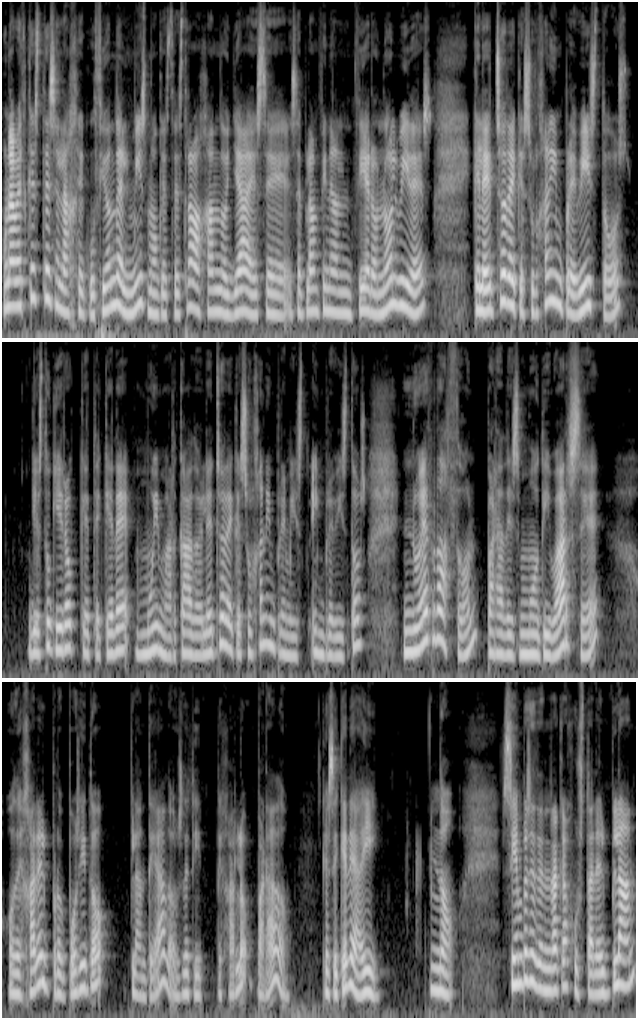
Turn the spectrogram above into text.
Una vez que estés en la ejecución del mismo, que estés trabajando ya ese, ese plan financiero, no olvides que el hecho de que surjan imprevistos, y esto quiero que te quede muy marcado. El hecho de que surjan imprevistos no es razón para desmotivarse o dejar el propósito planteado, es decir, dejarlo parado, que se quede ahí. No, siempre se tendrá que ajustar el plan,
